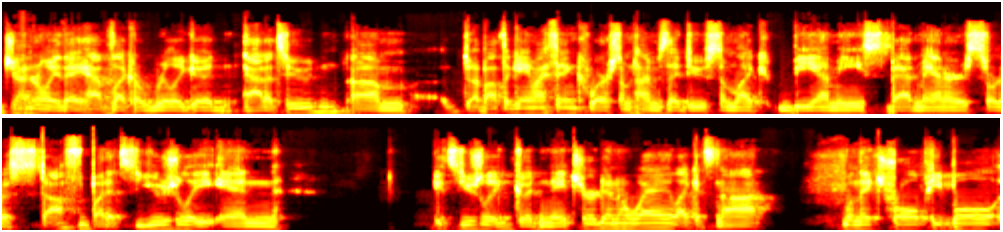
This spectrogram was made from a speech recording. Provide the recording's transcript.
generally, they have like a really good attitude um, about the game. I think where sometimes they do some like BME bad manners sort of stuff, but it's usually in. It's usually good natured in a way. Like it's not when they troll people,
